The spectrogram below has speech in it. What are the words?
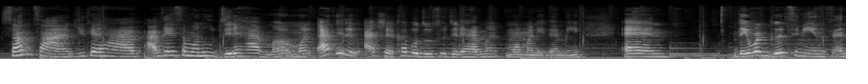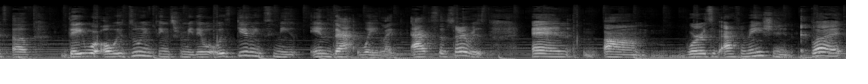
sometimes you can have. I've dated someone who didn't have more money. I dated actually a couple dudes who didn't have more money than me, and they were good to me in the sense of they were always doing things for me. They were always giving to me in that way, like acts of service and um, words of affirmation. But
